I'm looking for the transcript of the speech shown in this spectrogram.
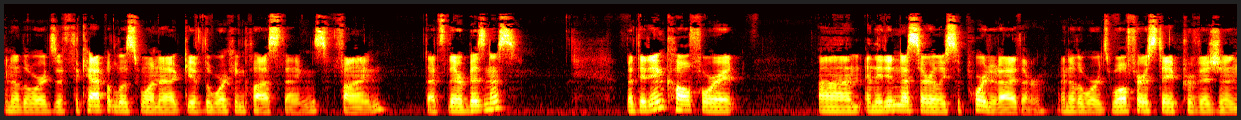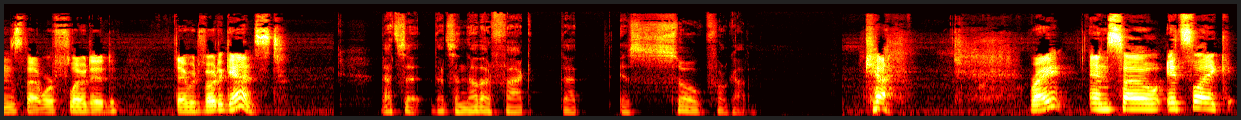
In other words, if the capitalists want to give the working class things, fine, that's their business. But they didn't call for it, um, and they didn't necessarily support it either. In other words, welfare state provisions that were floated, they would vote against. That's a that's another fact that is so forgotten. Yeah. Right? And so it's like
